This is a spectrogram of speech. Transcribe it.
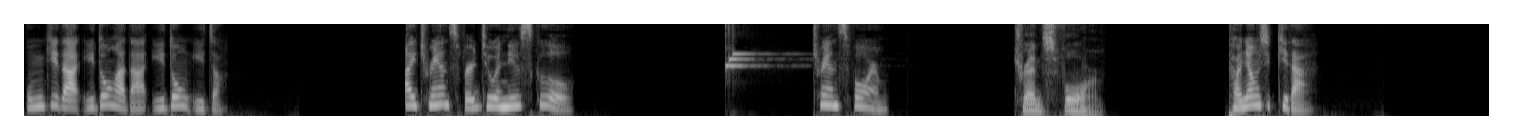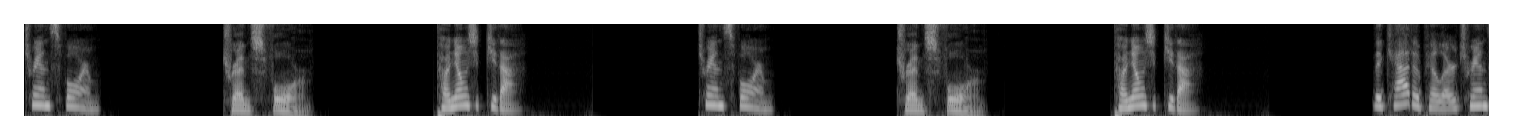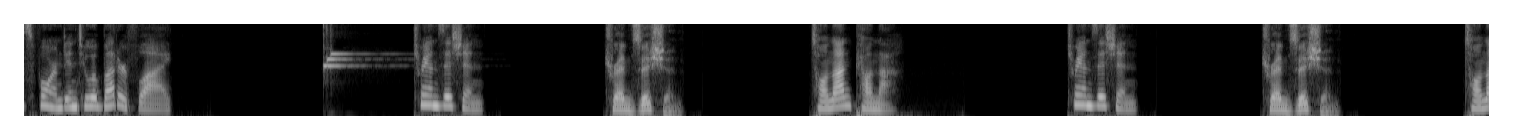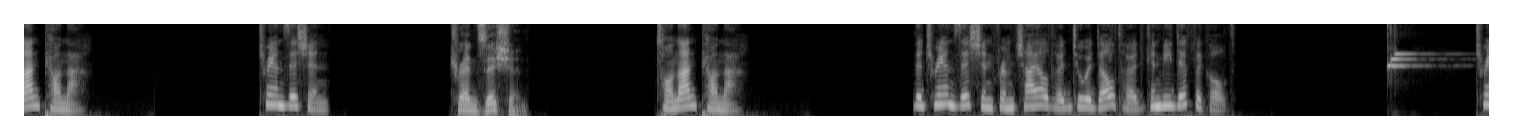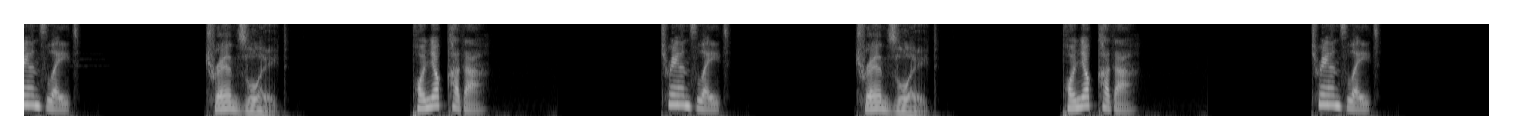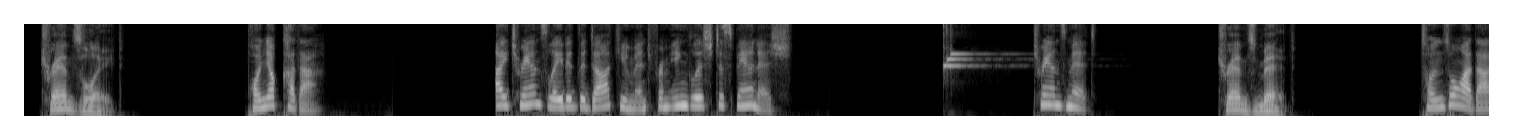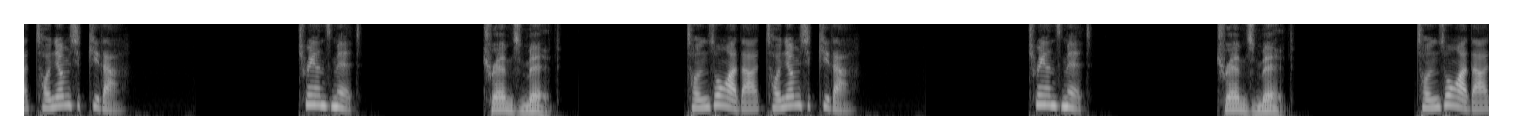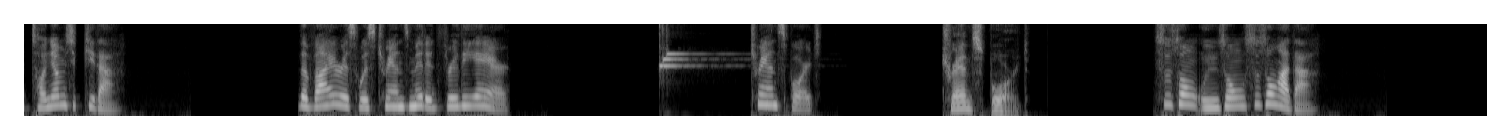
옮기다, 이동하다, 이동, 이적, I transferred to a new school. Transform, transform, 변형시키다, Transform. transform, 변형시키다, Transform. transform, 변형시키다, The caterpillar transformed into a butterfly. Transition. transition, 전환 변화, Transition. transition, 전환 변화, Transition. transition, 전환 변화, The transition from childhood to adulthood can be difficult. Translate. translate, 번역하다, Translate. translate, 번역하다, Translate. translate, 번역하다, I translated the document from English to Spanish. Transmit. transmit, 전송하다, 전염시키다, Transmit. transmit, 전송하다, 전염시키다, Transmit. transmit, 전송하다, 전염시키다, The virus was transmitted through the air. Transport. transport, 수송, 운송, 수송하다,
